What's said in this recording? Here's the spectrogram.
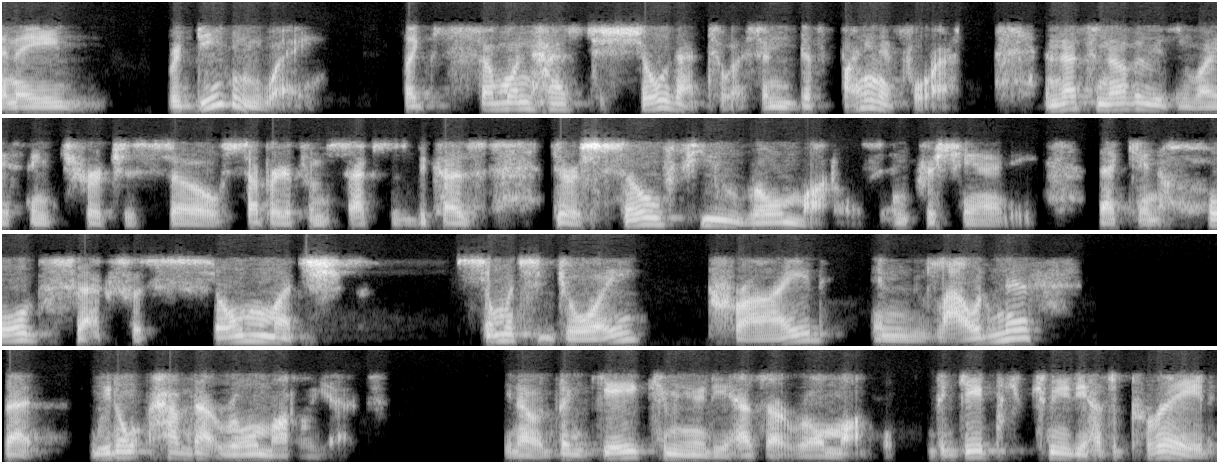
in a redeeming way. Like someone has to show that to us and define it for us. And that's another reason why I think church is so separated from sex is because there are so few role models in Christianity that can hold sex with so much so much joy, pride, and loudness that we don't have that role model yet. You know, the gay community has that role model. The gay community has a parade,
